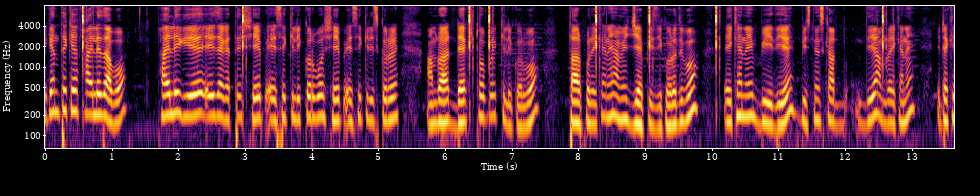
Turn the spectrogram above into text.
এখান থেকে ফাইলে যাব। ফাইলে গিয়ে এই জায়গাতে শেপ এসে ক্লিক করব। শেপ এসে ক্লিক করে আমরা ডেস্কটপে ক্লিক করব। তারপর এখানে আমি জেপিজি করে দিব। এখানে বি দিয়ে বিজনেস কার্ড দিয়ে আমরা এখানে এটাকে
